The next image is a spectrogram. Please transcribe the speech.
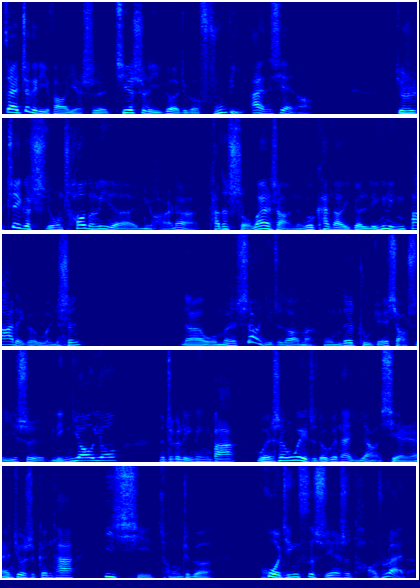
在这个地方也是揭示了一个这个伏笔暗线啊。就是这个使用超能力的女孩呢，她的手腕上能够看到一个零零八的一个纹身。那我们上集知道吗？我们的主角小十一是零幺幺，那这个零零八纹身位置都跟他一样，显然就是跟他一起从这个霍金斯实验室逃出来的，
